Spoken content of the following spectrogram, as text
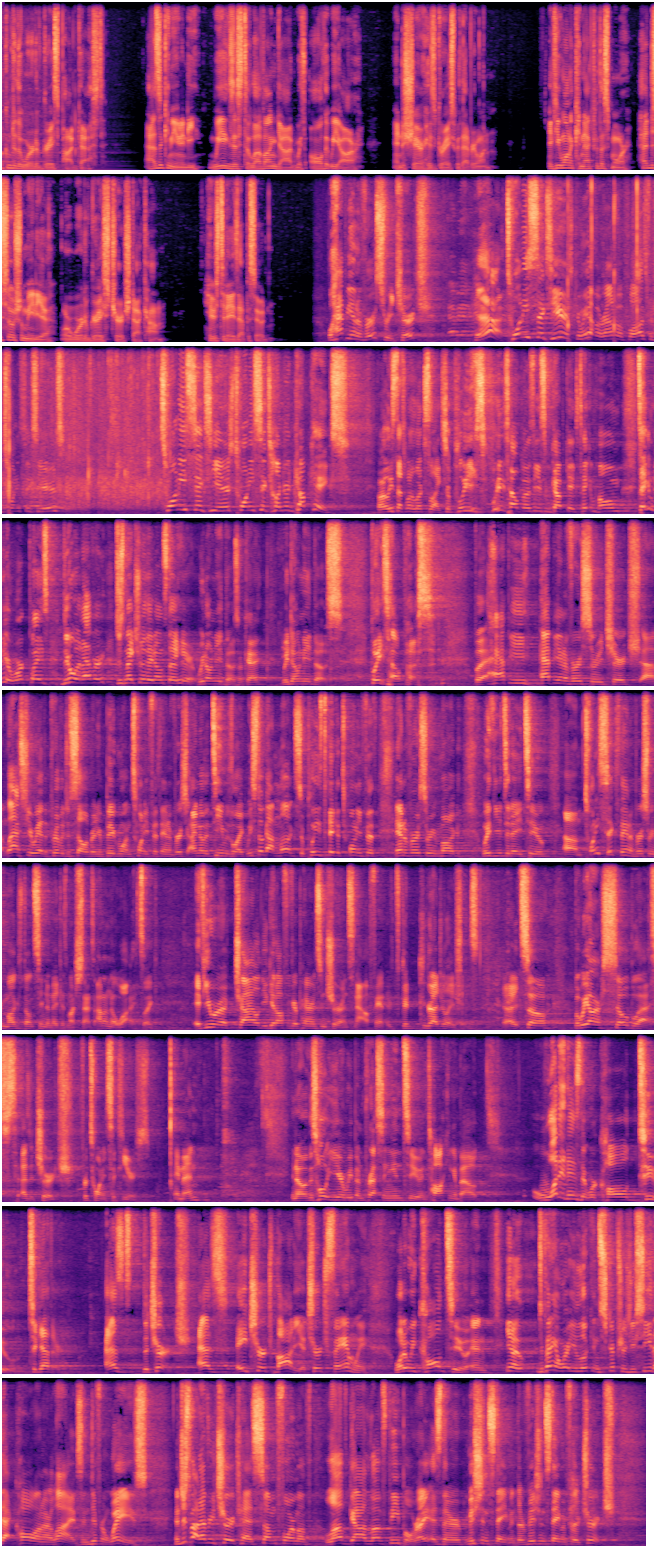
Welcome to the Word of Grace podcast. As a community, we exist to love on God with all that we are and to share His grace with everyone. If you want to connect with us more, head to social media or wordofgracechurch.com. Here's today's episode. Well, happy anniversary, church. Yeah, 26 years. Can we have a round of applause for 26 years? 26 years, 2,600 cupcakes. Or at least that's what it looks like. So please, please help us eat some cupcakes. Take them home. Take them to your workplace. Do whatever. Just make sure they don't stay here. We don't need those, okay? We don't need those. Please help us. But happy, happy anniversary, church. Um, last year we had the privilege of celebrating a big one, 25th anniversary. I know the team is like, we still got mugs, so please take a 25th anniversary mug with you today, too. Um, 26th anniversary mugs don't seem to make as much sense. I don't know why. It's like, if you were a child, you get off of your parents' insurance now. Fan- good, congratulations. All right, so, but we are so blessed as a church for 26 years. Amen? You know, this whole year we've been pressing into and talking about what it is that we're called to together as the church, as a church body, a church family. What are we called to? And, you know, depending on where you look in scriptures, you see that call on our lives in different ways. And just about every church has some form of love God, love people, right, as their mission statement, their vision statement for their church.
